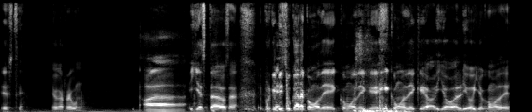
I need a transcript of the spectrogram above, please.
este, yo agarré uno. Ah, Y ya está, o sea, porque vi su cara como de, como de que, como de que, ay, yo valió, yo como de,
